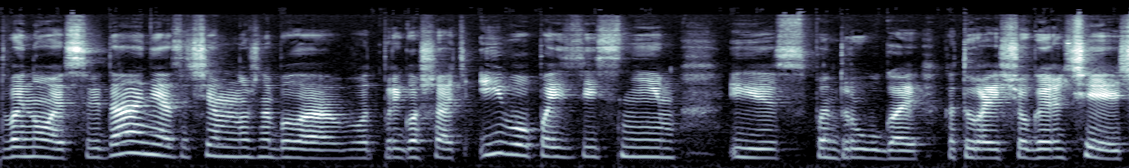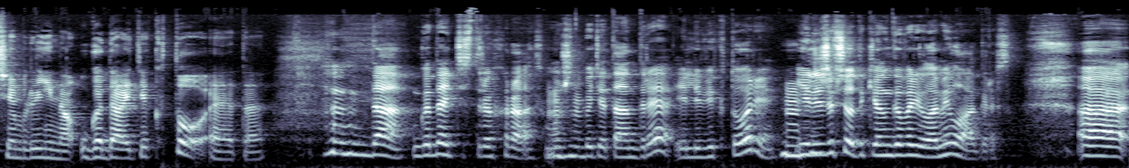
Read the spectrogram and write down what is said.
двойное свидание, зачем нужно было вот приглашать Иву пойти с ним и с подругой, которая еще горячее, чем Лина. Угадайте, кто это? Да, угадайте с трех раз. Может быть, это Андре или Виктория? Или же все-таки он говорил о Милагрос? А,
